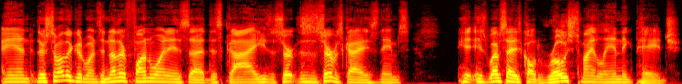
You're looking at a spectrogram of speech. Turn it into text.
And there's some other good ones. Another fun one is uh, this guy. He's a ser- this is a service guy. His name's his website is called Roast My Landing Page,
